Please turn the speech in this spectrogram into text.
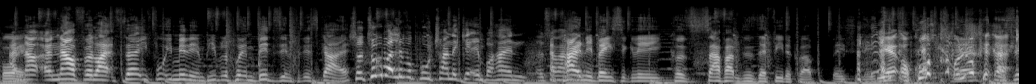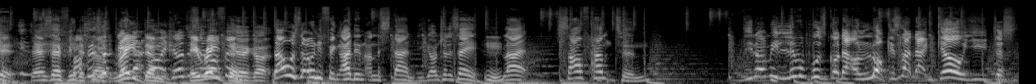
Boy. And now, and now for like 30, 40 million, people are putting bids in for this guy. So talk about Liverpool trying to get in behind. Uh, Southampton. Apparently, basically, because Southampton's their feeder club, basically. Yeah, of course. Come Oh, look at that. That's that. it. There's their feeder Listen, club. Raid can I- them. wait, can I just They raid them. Yeah, go on. That was the only thing I didn't understand. You get what I'm trying to say? Mm. Like Southampton. You know what I mean? Liverpool's got that on lock. It's like that girl you just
